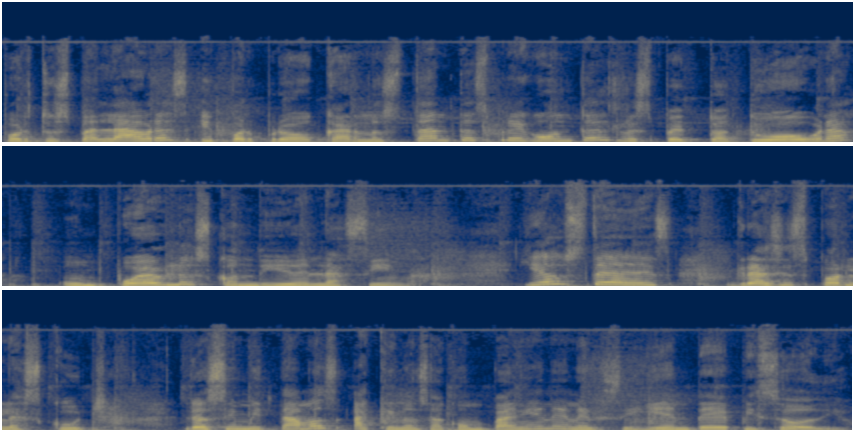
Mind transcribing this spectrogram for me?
por tus palabras y por provocarnos tantas preguntas respecto a tu obra Un pueblo escondido en la cima. Y a ustedes, gracias por la escucha. Los invitamos a que nos acompañen en el siguiente episodio.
